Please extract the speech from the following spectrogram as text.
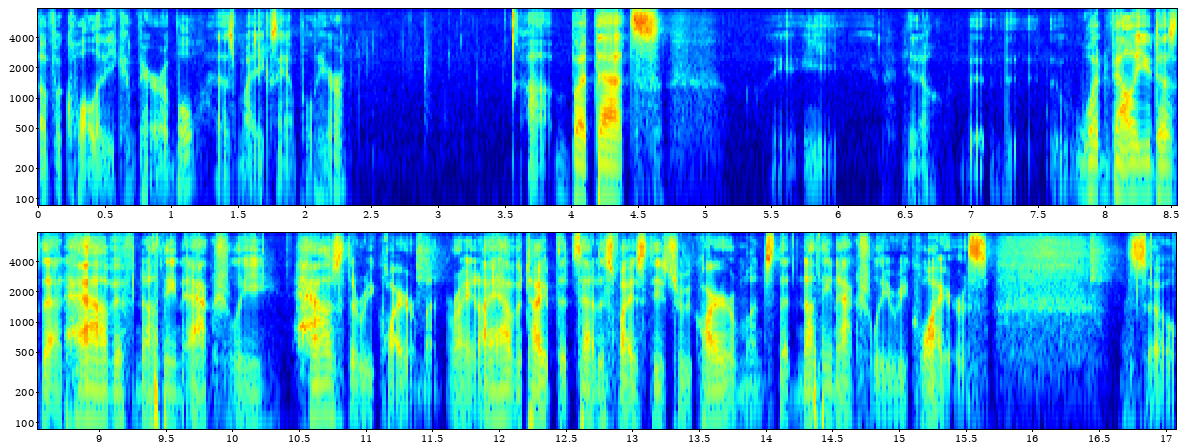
of equality comparable as my example here. Uh, but that's you know what value does that have if nothing actually has the requirement right? I have a type that satisfies these requirements that nothing actually requires. So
